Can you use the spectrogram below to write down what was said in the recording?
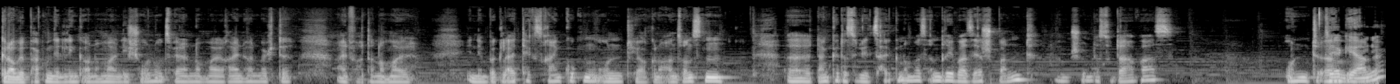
Genau, wir packen den Link auch nochmal in die Shownotes, wer dann nochmal reinhören möchte. Einfach dann nochmal in den Begleittext reingucken. Und ja, genau, ansonsten äh, danke, dass du dir Zeit genommen hast, André. War sehr spannend. Ähm, schön, dass du da warst. Und, ähm, sehr gerne.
